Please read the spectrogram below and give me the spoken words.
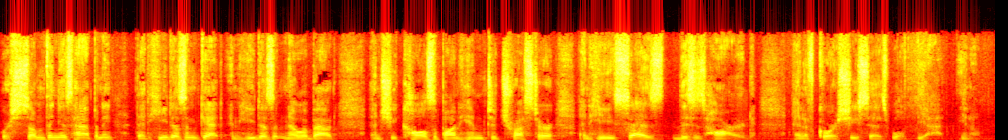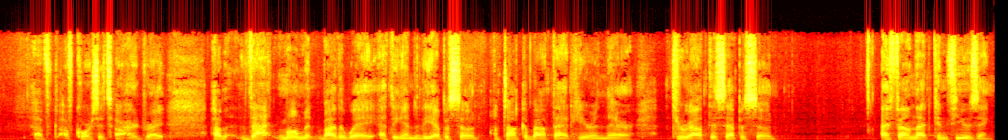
where something is happening that he doesn't get and he doesn't know about. And she calls upon him to trust her. And he says, This is hard. And of course, she says, Well, yeah, you know, of, of, course it's hard, right? Um, that moment, by the way, at the end of the episode, I'll talk about that here and there throughout this episode. I found that confusing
